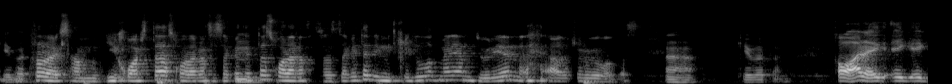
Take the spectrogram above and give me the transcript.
კი ბატონო რო ეს ამ გიყვარს და სხვა რაღაცას აკეთებ და სხვა რაღაცას აკეთებ იმით ყიდულობ მე ამ ჯურიან აღჭურვილობას. აჰა კი ბატონო. ხო, არა, ეგ ეგ ეგ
